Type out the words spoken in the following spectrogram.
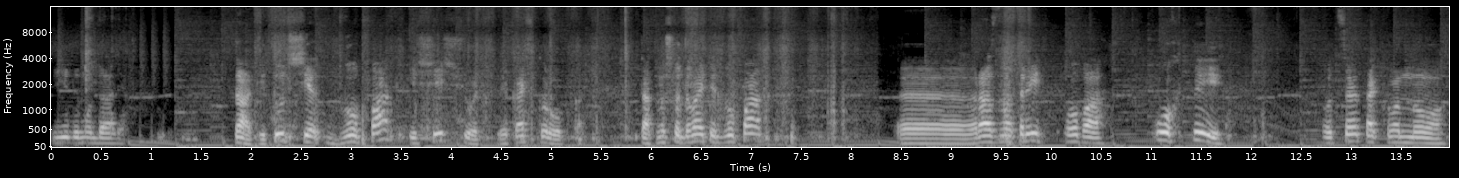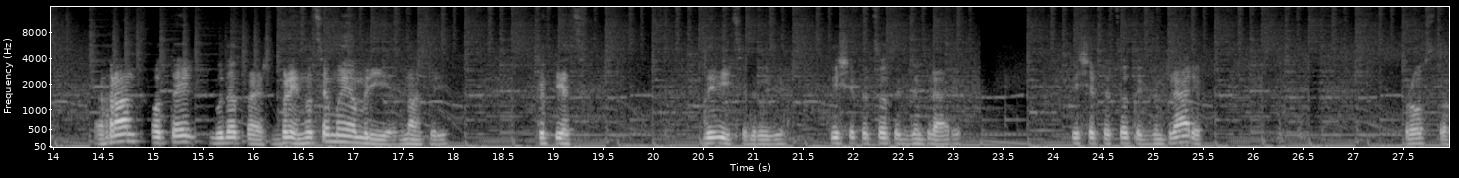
їдемо далі. Так, і тут ще двопак і ще щось, якась коробка. Так, ну що, давайте двопак. Е, раз, два, три. Опа. Ох ти! Оце так воно. Гранд Отель Будапешт. Блін, ну це моя мрія в натурі. Капець. Дивіться, друзі. 1500 екземплярів. 1500 екземплярів. Просто.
